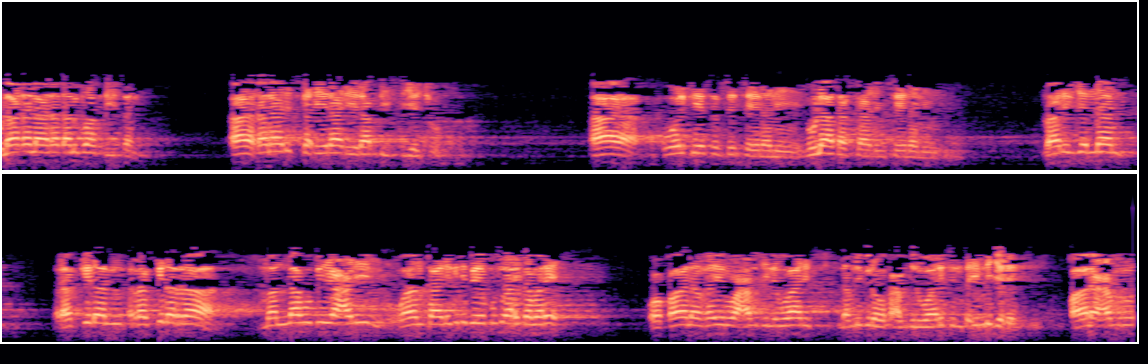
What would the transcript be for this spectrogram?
ولا دلا دلا المفديسا آية دلا رزق إيرا إيرا بيسي يجو آية والكيس سيناني ولا تكان سيناني مال الجنان ركنا ركنا الرا ما الله به عليم وأن كان يجري بيقول أرقمره وقال غير عبد الوارث لم يبروك عبد الوارث إني جري قال عمرو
